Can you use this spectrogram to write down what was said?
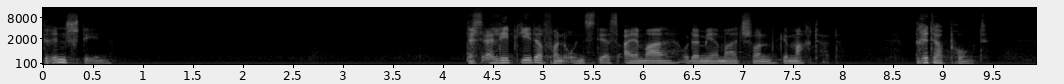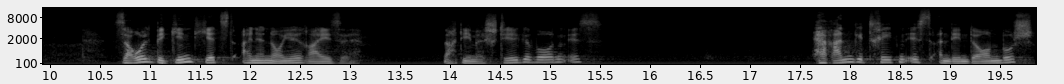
drinstehen. Das erlebt jeder von uns, der es einmal oder mehrmals schon gemacht hat. Dritter Punkt. Saul beginnt jetzt eine neue Reise, nachdem er still geworden ist, herangetreten ist an den Dornbusch,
